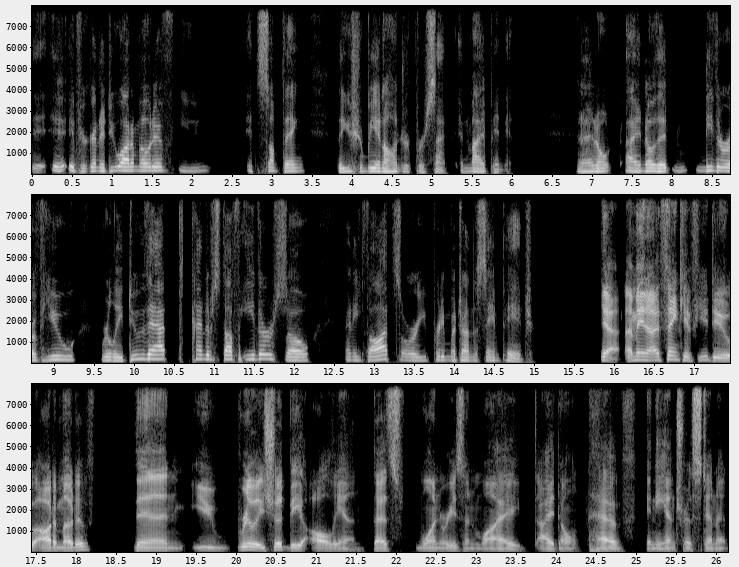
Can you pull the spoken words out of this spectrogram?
if you're going to do automotive, you it's something that you should be in 100% in my opinion. And I don't I know that neither of you really do that kind of stuff either, so any thoughts or are you pretty much on the same page? Yeah, I mean, I think if you do automotive, then you really should be all in. That's one reason why I don't have any interest in it.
